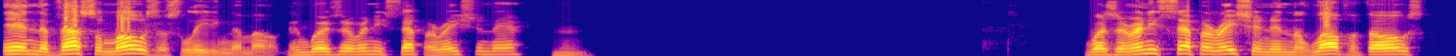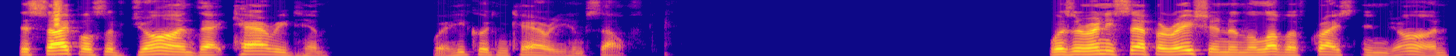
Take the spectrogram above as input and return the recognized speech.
in the vessel Moses leading them out? And was there any separation there? Hmm. Was there any separation in the love of those disciples of John that carried him where he couldn't carry himself? Was there any separation in the love of Christ in John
